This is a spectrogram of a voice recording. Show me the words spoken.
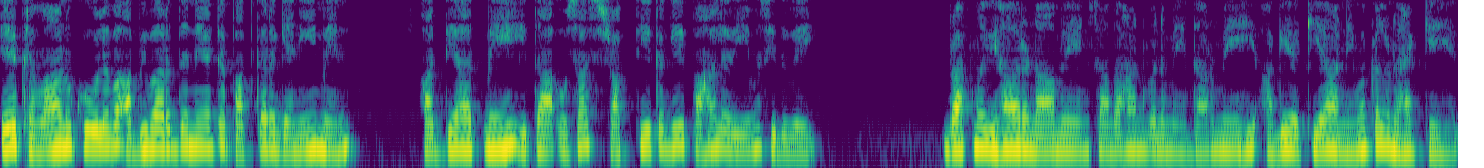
එය ක්‍රමානුකූලව අභිවර්ධනයට පත්කර ගැනීමෙන් අධ්‍යාත්මයෙහි ඊතා උසස් ශක්තියකගේ පහළවීම සිදු වෙයි. බ්‍රහ්ම විහාර නාමයෙන් සඳහන් වන මේ ධර්මයේහි අගය කියා නිම කළ නොහැක්කේය.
